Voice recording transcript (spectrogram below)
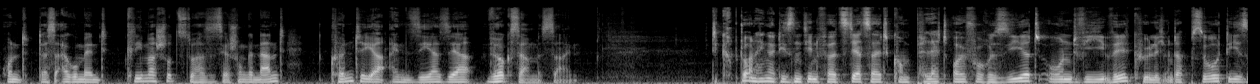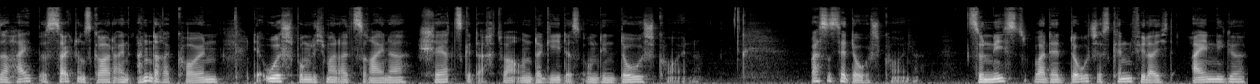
Und das Argument Klimaschutz, du hast es ja schon genannt, könnte ja ein sehr, sehr wirksames sein. Die Kryptoanhänger, die sind jedenfalls derzeit komplett euphorisiert und wie willkürlich und absurd dieser Hype ist, zeigt uns gerade ein anderer Coin, der ursprünglich mal als reiner Scherz gedacht war und da geht es um den Dogecoin. Was ist der Dogecoin? Zunächst war der Doge, es kennen vielleicht einige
